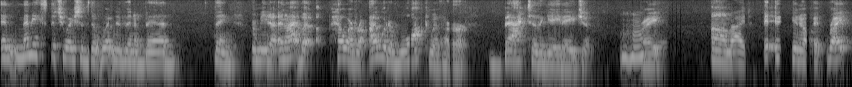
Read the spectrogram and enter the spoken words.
in many situations it wouldn't have been a bad thing for me to. And I, but however, I would have walked with her back to the gate agent, right? Um, Right. it- you know, it, right?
